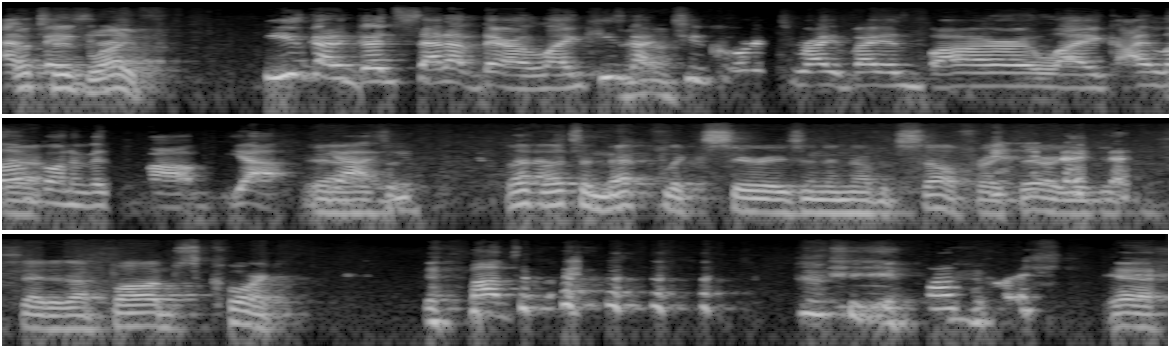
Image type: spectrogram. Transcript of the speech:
that's Vegas, his life. He's got a good setup there. Like he's yeah. got two courts right by his bar. Like I love yeah. going to visit Bob. Yeah, yeah. yeah. That, that's a Netflix series in and of itself, right there. You can set it up. Bob's Court. Bob's Court. Bob's Court. Yeah.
